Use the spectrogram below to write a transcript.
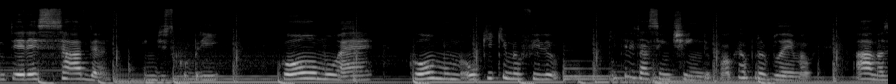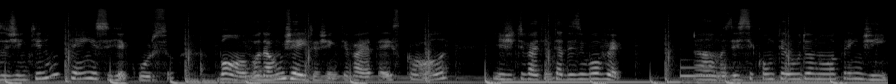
interessada em descobrir como é, como, o que que meu filho, o que que ele está sentindo, qual que é o problema. Ah, mas a gente não tem esse recurso. Bom, eu vou dar um jeito, a gente vai até a escola e a gente vai tentar desenvolver. Ah, mas esse conteúdo eu não aprendi,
